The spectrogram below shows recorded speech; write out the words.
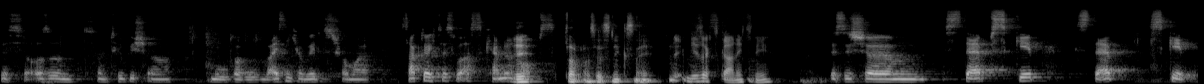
Das ist auch so ein, so ein typischer Move. Aber ich weiß nicht, ob ihr das schon mal. Sagt euch das was? Camel Nee, Hops. sagt uns jetzt nichts, nee. Nee, Mir sagt es gar nichts, nee. Das ist ähm, Step, Skip, Step, Skip.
